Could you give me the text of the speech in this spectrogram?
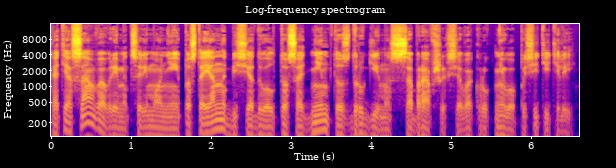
Хотя сам во время церемонии постоянно беседовал то с одним, то с другим из собравшихся вокруг него посетителей.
